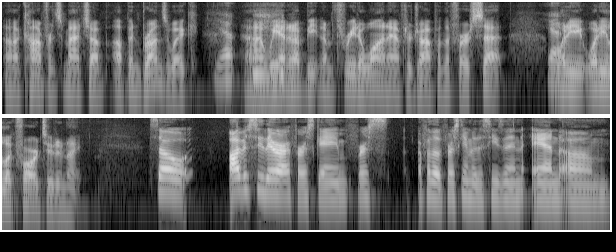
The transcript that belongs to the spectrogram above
uh, conference matchup up in Brunswick. Yep. Uh, we ended up beating them three to one after dropping the first set. Yeah. What do you what do you look forward to tonight? So obviously they were our first game, first for the first game of the season, and um,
